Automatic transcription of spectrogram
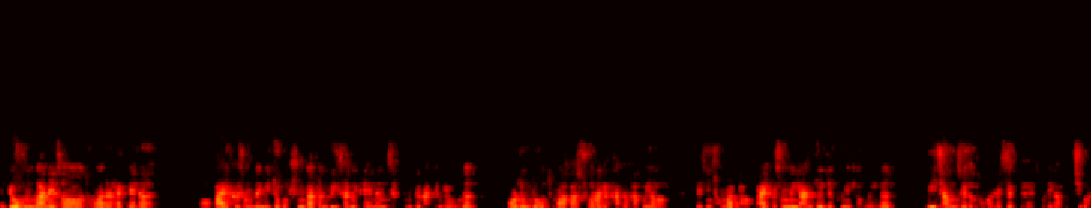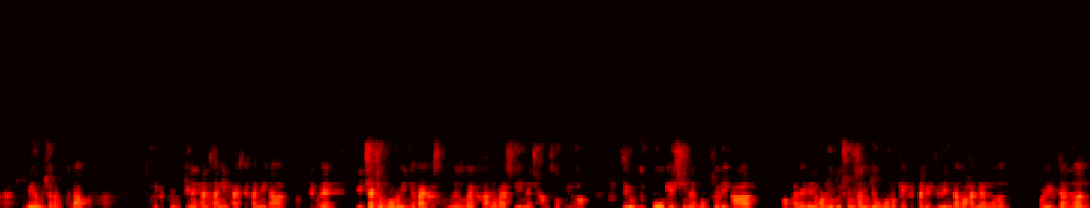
이 공간에서 통화를 할 때는 어, 마이크 성능이 조금 중간 정도 이상이 되는 제품들 같은 경우는 어느 정도 통화가 수월하게 가능하고요. 대신 정말 마이크 성능이 안 좋은 제품의 경우에는 이 장소에서 통화를 했을 때 소리가 묻히거나 기계음처럼 변하거나 소리가 끊기는 현상이 발생합니다. 그렇기 때문에 1차적으로 이제 마이크 성능을 가늠할 수 있는 장소고요. 지금 듣고 계시는 목소리가 어, 만약에 어느 정도 정상적으로 깨끗하게 들린다고 하면은 어, 일단은 어,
